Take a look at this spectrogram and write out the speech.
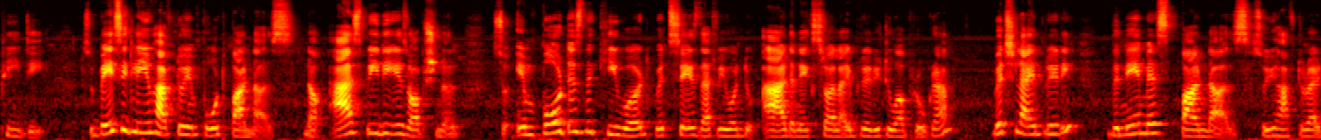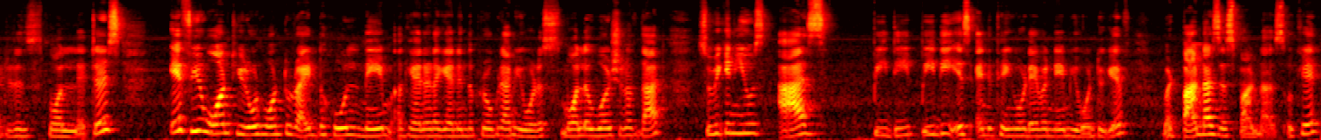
PD. So basically you have to import pandas. Now as PD is optional. So import is the keyword which says that we want to add an extra library to our program. Which library? The name is pandas. So you have to write it in small letters. If you want, you don't want to write the whole name again and again in the program. You want a smaller version of that. So we can use as PD. PD is anything, whatever name you want to give. But pandas is pandas. Okay.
